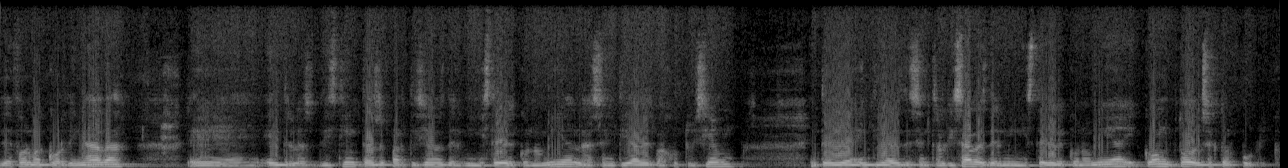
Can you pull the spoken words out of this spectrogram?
de forma coordinada eh, entre las distintas reparticiones del Ministerio de Economía, las entidades bajo tuición, entre entidades descentralizadas del Ministerio de Economía y con todo el sector público.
